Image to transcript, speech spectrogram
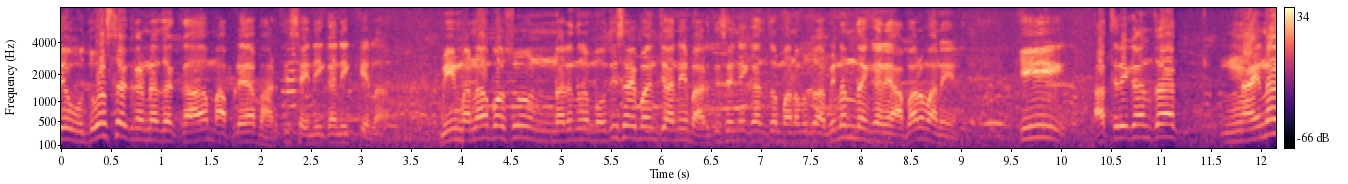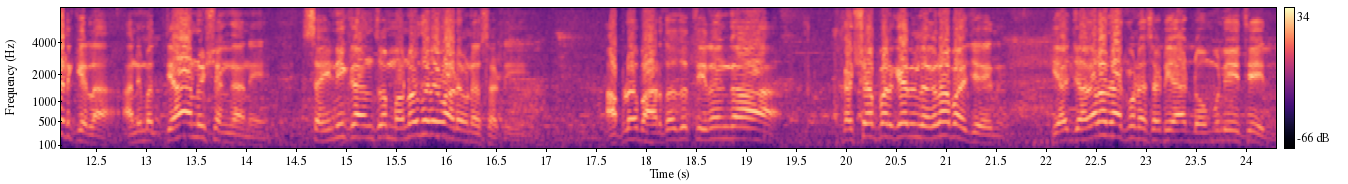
ते उद्ध्वस्त करण्याचं काम आपल्या भारतीय सैनिकांनी केलं. मी मनापासून नरेंद्र मोदी साहेबांचे आणि भारतीय सैनिकांचं मनापासून अभिनंदन करेन आभार मानेन की अतिरेकांचा नायनाट केला आणि मग त्या अनुषंगाने सैनिकांचं मनोधैर्य वाढवण्यासाठी आपलं भारताचा तिरंगा कशा प्रकारे लगला पाहिजे या जगाला दाखवण्यासाठी या डोंबिवली येथील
